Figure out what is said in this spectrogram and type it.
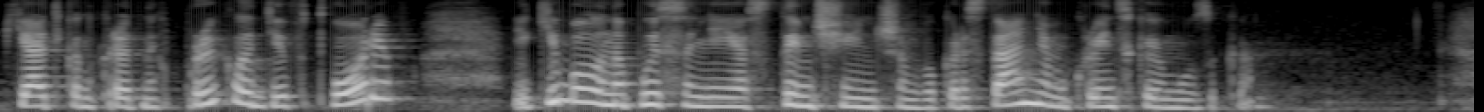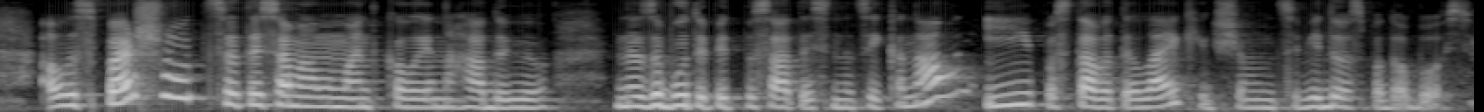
5 конкретних прикладів творів, які були написані з тим чи іншим використанням української музики. Але спершу це той самий момент, коли я нагадую не забути підписатись на цей канал і поставити лайк, якщо вам це відео сподобалось.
